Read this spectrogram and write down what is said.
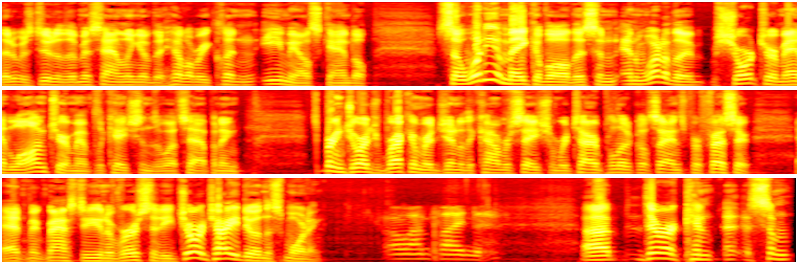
that it was due to the mishandling of the Hillary Clinton email scandal. So, what do you make of all this, and, and what are the short term and long term implications of what's happening? Let's bring George Breckenridge into the conversation, retired political science professor at McMaster University. George, how are you doing this morning? Oh, I'm fine. Uh, there are con- uh, some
